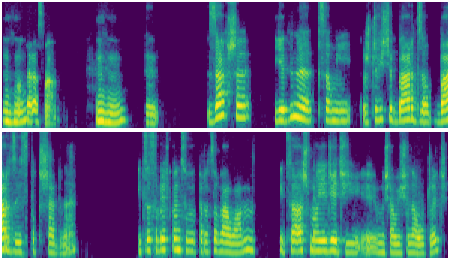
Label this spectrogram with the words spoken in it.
mhm. bo teraz mam. Mhm. Y, zawsze jedyne, co mi rzeczywiście bardzo, bardzo jest potrzebne i co sobie w końcu wypracowałam i co aż moje dzieci y, musiały się nauczyć,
